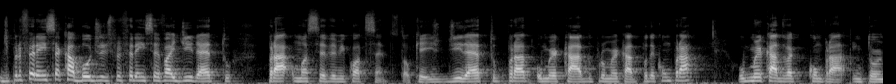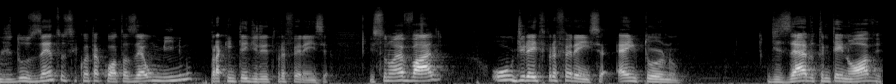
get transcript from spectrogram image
de preferência. Acabou o direito de preferência, vai direto para uma CVM 400, tá ok? Direto para o mercado, para o mercado poder comprar. O mercado vai comprar em torno de 250 cotas, é o mínimo para quem tem direito de preferência. Isso não é válido. O direito de preferência é em torno de 0,39.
